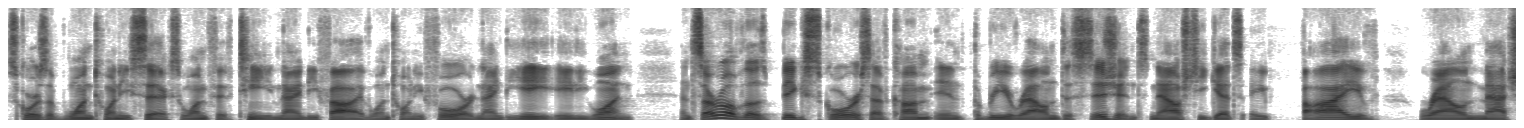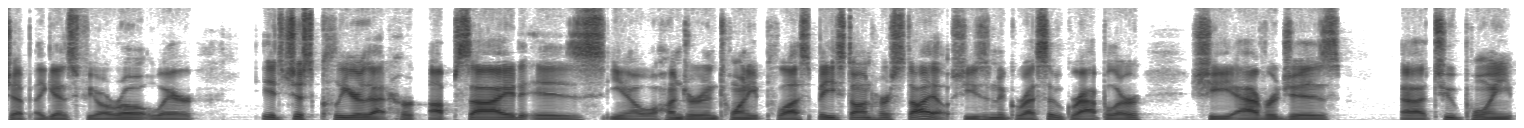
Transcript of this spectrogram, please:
Scores of 126, 115, 95, 124, 98, 81. And several of those big scores have come in three round decisions. Now she gets a five round matchup against Fiorot where it's just clear that her upside is, you know, 120 plus based on her style. She's an aggressive grappler. She averages uh, 2.86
